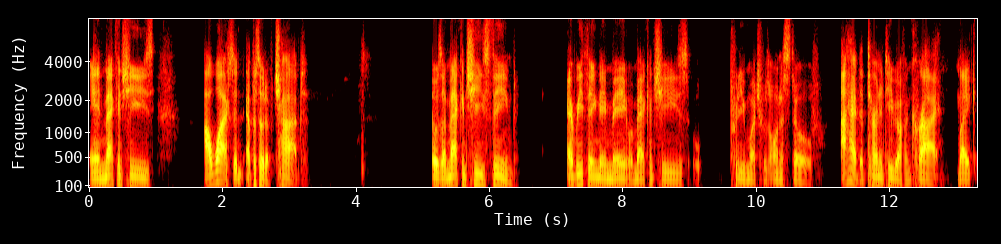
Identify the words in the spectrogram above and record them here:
and mac and cheese. I watched an episode of Chopped. It was a mac and cheese themed. Everything they made with mac and cheese pretty much was on a stove. I had to turn the TV off and cry. Like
